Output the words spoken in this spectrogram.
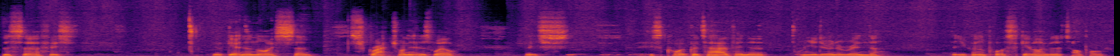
the surface, you're getting a nice um, scratch on it as well, which is quite good to have in a when you're doing a render that you're going to put a skim over the top of.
